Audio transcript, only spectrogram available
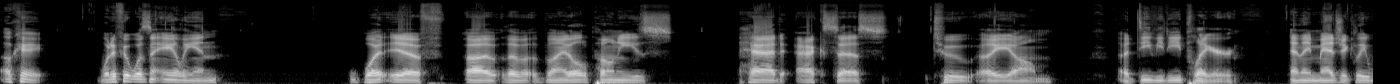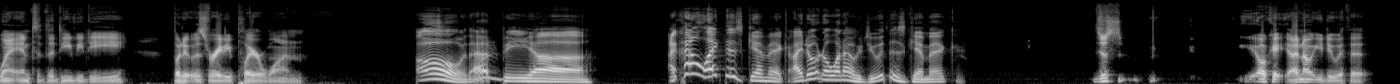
Okay, what if it wasn't Alien? What if uh, the My Little Ponies had access to a um a DVD player, and they magically went into the DVD, but it was Ready Player One? Oh, that would be uh I kind of like this gimmick. I don't know what I would do with this gimmick. just okay i know what you do with it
